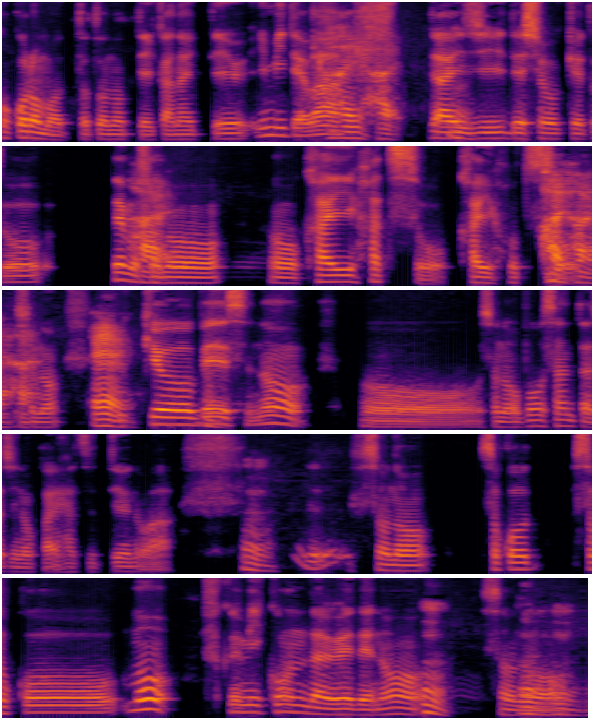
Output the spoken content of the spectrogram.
心も整っていかないっていう意味でははいはい。大事でしょうけど、でもその、お開発層開発層、はいはいはいそのえ仏教ベースの、おそのお坊さんたちの開発っていうのはえ。うん。うそのそこそこも含み込んだ上での、うん。その、うんうん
